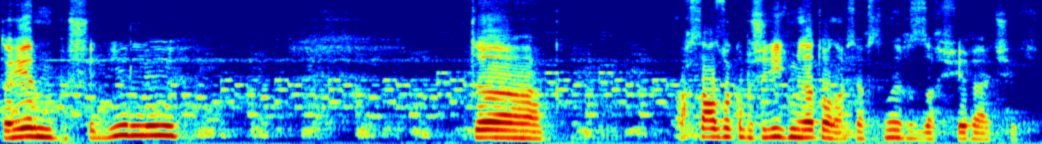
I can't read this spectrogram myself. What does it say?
Так, Тагель мы пощадили. Так. Осталось только пощадить Мизатона, всех остальных захерачить.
